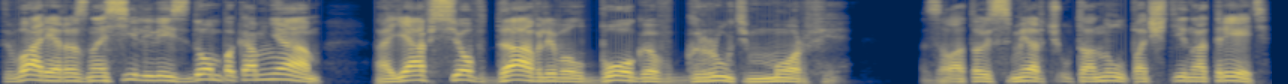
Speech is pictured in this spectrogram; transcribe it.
Твари разносили весь дом по камням, а я все вдавливал Бога в грудь Морфи. Золотой смерч утонул почти на треть.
